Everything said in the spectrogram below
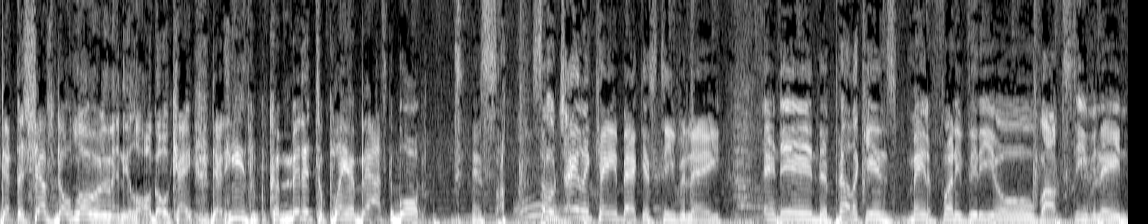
that the chefs don't love him any longer, okay? That he's committed to playing basketball. So, so Jalen came back at Stephen A. And then the Pelicans made a funny video about Stephen A.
